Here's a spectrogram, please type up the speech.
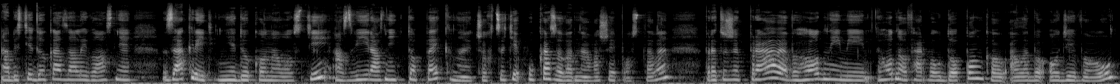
aby ste dokázali vlastne zakryť nedokonalosti a zvýrazniť to pekné, čo chcete ukazovať na vašej postave, pretože práve vhodnými, hodnou farbou doplnkov alebo odevov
